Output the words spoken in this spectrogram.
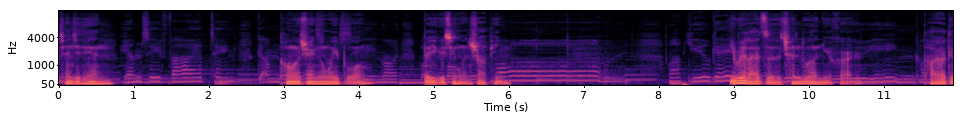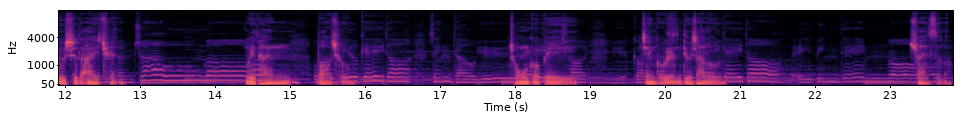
前几天，朋友圈跟微博被一个新闻刷屏。一位来自成都的女孩讨要丢失的爱犬，为谈报酬，宠物狗被捡狗人丢下楼，摔死了。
